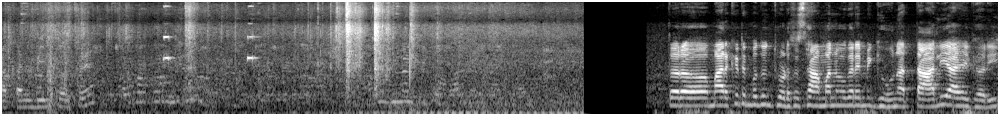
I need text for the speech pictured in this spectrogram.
आपण बिल करतोय. तर मार्केटमधून थोडंसं सामान वगैरे मी घेऊन आत्ता आली आहे घरी.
